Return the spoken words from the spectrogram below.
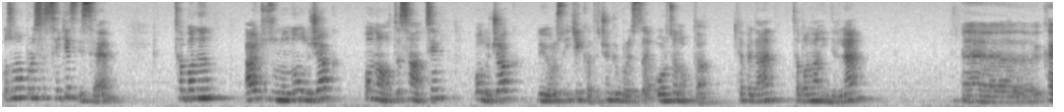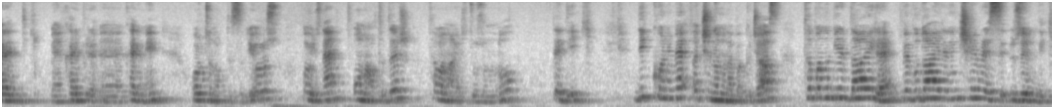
O zaman burası 8 ise tabanın ait uzunluğu ne olacak? 16 santim olacak diyoruz. iki katı. Çünkü burası orta nokta. Tepeden tabana indirilen e, kare, e, kare, e, karenin orta noktası diyoruz. O yüzden 16'dır taban ait uzunluğu dedik. Dik koni ve açınımına bakacağız. Tabanı bir daire ve bu dairenin çevresi üzerindeki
